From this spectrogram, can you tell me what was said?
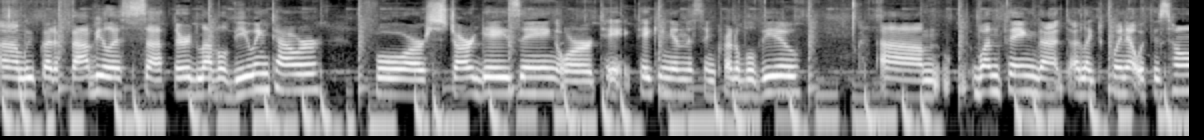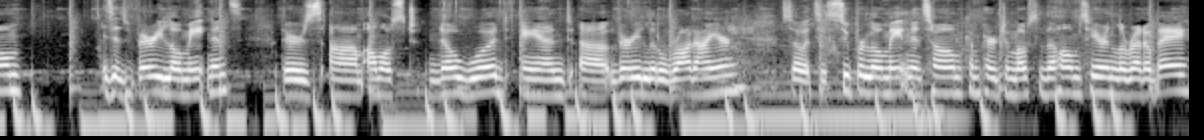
Um, we've got a fabulous uh, third level viewing tower for stargazing or ta taking in this incredible view. Um, one thing that I'd like to point out with this home is it's very low maintenance. There's um, almost no wood and uh, very little wrought iron. So it's a super low maintenance home compared to most of the homes here in Loreto Bay.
